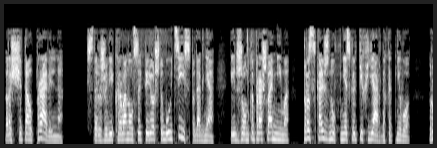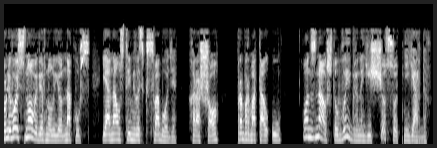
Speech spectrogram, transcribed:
рассчитал правильно. Сторожевик рванулся вперед, чтобы уйти из-под огня, и Джонка прошла мимо, проскользнув в нескольких ярдах от него. Рулевой снова вернул ее на курс, и она устремилась к свободе. «Хорошо», — пробормотал У. Он знал, что выиграно еще сотни ярдов.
